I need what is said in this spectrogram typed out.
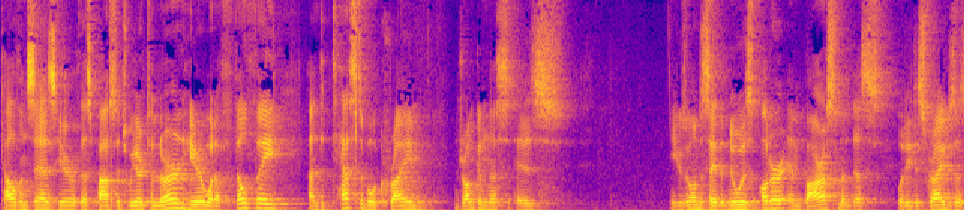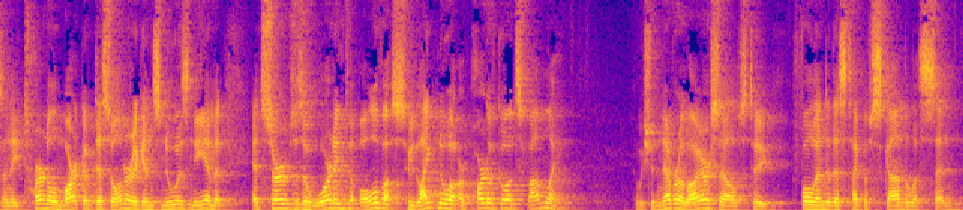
Calvin says here of this passage, we are to learn here what a filthy and detestable crime drunkenness is. He goes on to say that Noah's utter embarrassment, this what he describes as an eternal mark of dishonour against Noah's name, it, it serves as a warning to all of us who, like Noah, are part of God's family. We should never allow ourselves to fall into this type of scandalous sin.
